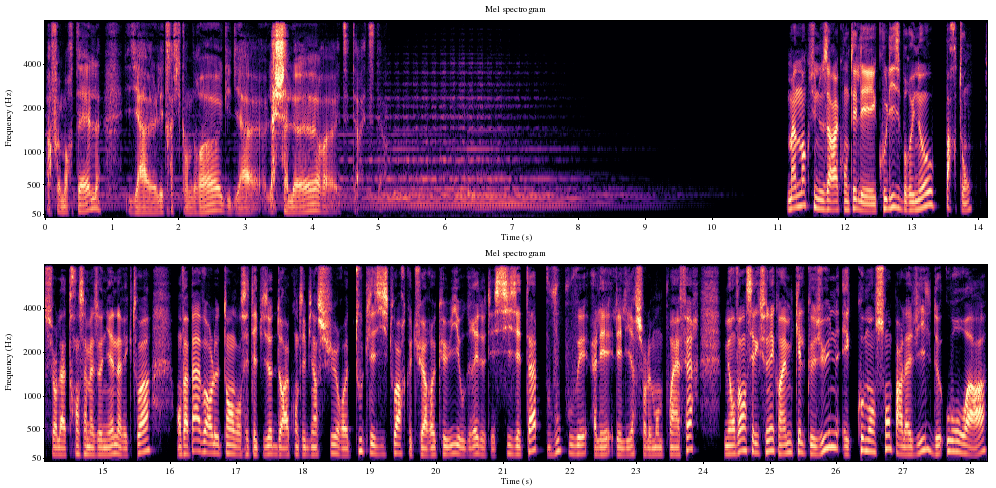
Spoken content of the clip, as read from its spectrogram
parfois mortels. Il y a euh, les trafiquants de drogue, il y a euh, la chaleur, etc., etc. Maintenant que tu nous as raconté les coulisses, Bruno, partons sur la transamazonienne avec toi. On va pas avoir le temps dans cet épisode de raconter bien sûr toutes les histoires que tu as recueillies au gré de tes six étapes. Vous pouvez aller les lire sur le monde.fr, mais on va en sélectionner quand même quelques-unes et commençons par la ville de Uruara.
